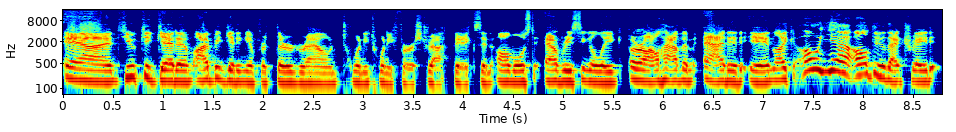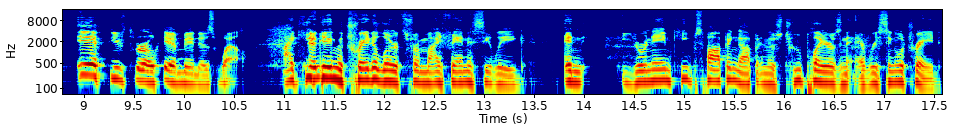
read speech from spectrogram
And you could get him. I've been getting him for third round 2020 first draft picks in almost every single league, or I'll have him added in. Like, oh, yeah, I'll do that trade if you throw him in as well. I keep and, getting the trade alerts from my fantasy league, and your name keeps popping up, and there's two players in every single trade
